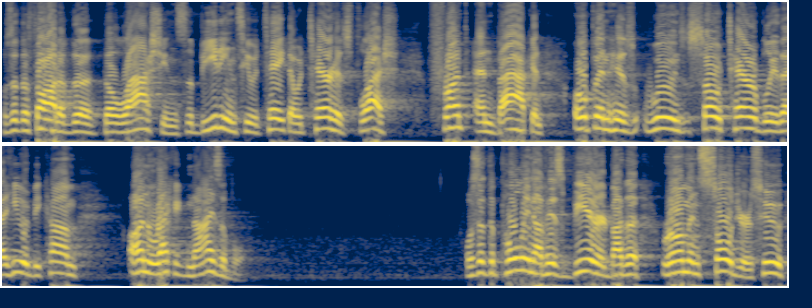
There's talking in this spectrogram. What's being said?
Was it the thought of the, the lashings, the beatings he would take that would tear his flesh front and back and open his wounds so terribly that he would become unrecognizable? Was it the pulling of his beard by the Roman soldiers who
